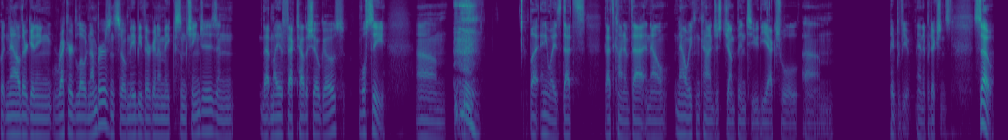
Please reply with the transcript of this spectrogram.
but now they're getting record low numbers, and so maybe they're going to make some changes, and that might affect how the show goes. We'll see. Um, but anyways, that's that's kind of that, and now now we can kind of just jump into the actual um, pay per view and the predictions. So,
